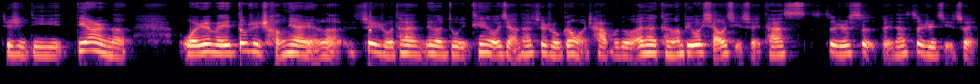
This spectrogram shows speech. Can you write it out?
这是第一。第二呢，我认为都是成年人了，岁数他那个读听友讲，他岁数跟我差不多，而他可能比我小几岁，他四十四，对他四十几岁，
